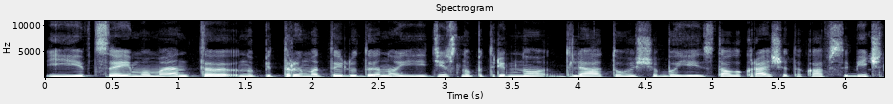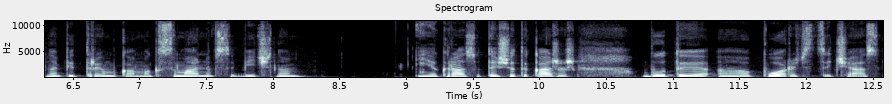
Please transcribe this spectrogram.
І в цей момент е, ну, підтримати людину їй дійсно потрібно для того, щоб їй стало краще, така всебічна підтримка, максимально всебічна. І якраз те, що ти кажеш, бути е, поруч в цей час.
